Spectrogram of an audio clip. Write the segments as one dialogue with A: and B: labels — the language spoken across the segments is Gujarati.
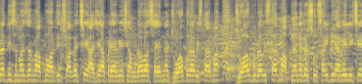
A: ગુજરાતની સમાચારમાં આપનું હાર્દિક સ્વાગત છે. આજે આપણે આવીએ છીએ અમદાવાદ શહેરના જુહાપુરા વિસ્તારમાં. જુહાપુરા વિસ્તારમાં આપનાનગર સોસાયટી આવેલી છે.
